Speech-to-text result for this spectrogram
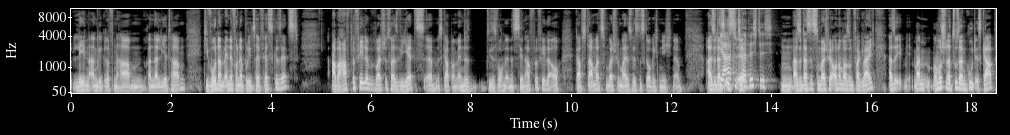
Läden angegriffen haben, randaliert haben. Die wurden am Ende von der Polizei festgesetzt. Aber Haftbefehle beispielsweise wie jetzt, ähm, es gab am Ende dieses Wochenendes zehn Haftbefehle auch, gab es damals zum Beispiel meines Wissens glaube ich nicht. Ne? Also das ja, ist total äh, wichtig. Hm, also das ist zum Beispiel auch nochmal so ein Vergleich. Also man, man muss schon dazu sagen, gut, es gab,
